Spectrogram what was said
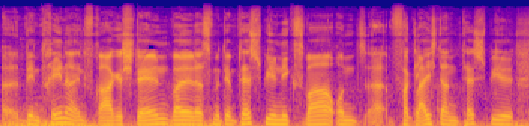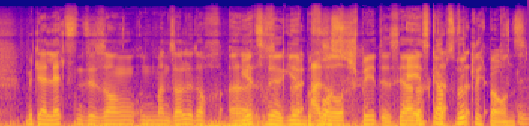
äh, den Trainer in Frage stellen, weil das mit dem Testspiel nichts war und äh, vergleicht dann ein Testspiel mit der letzten Saison und man solle doch äh, Jetzt reagieren, bevor also, es spät ist. Ja, ey, das gab es da- wirklich bei uns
